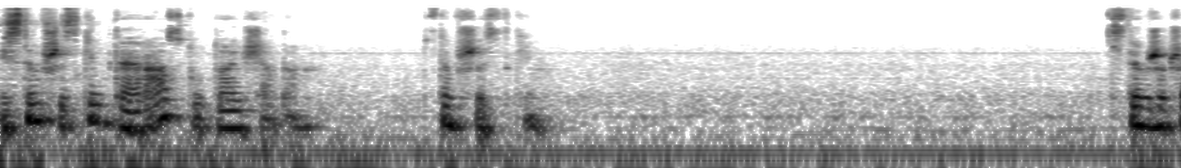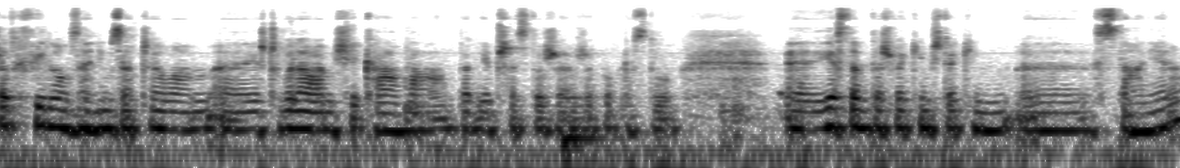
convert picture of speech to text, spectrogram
I z tym wszystkim teraz tutaj siadam. Z tym wszystkim. Z tym, że przed chwilą, zanim zaczęłam, e, jeszcze wylała mi się kawa, pewnie przez to, że, że po prostu e, jestem też w jakimś takim e, stanie.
